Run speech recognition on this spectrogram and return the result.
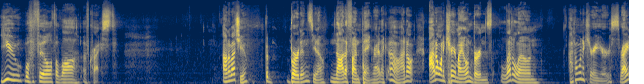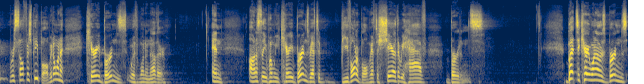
you will fulfill the law of Christ. I don't know about you, but burdens, you know, not a fun thing, right? Like, oh, I don't, I don't want to carry my own burdens, let alone I don't want to carry yours, right? We're selfish people. We don't want to carry burdens with one another. And honestly, when we carry burdens, we have to be vulnerable. We have to share that we have burdens. But to carry one another's burdens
